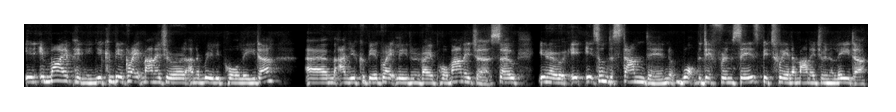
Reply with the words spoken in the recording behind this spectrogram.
in, in, my opinion, you can be a great manager and a really poor leader. Um, and you could be a great leader and a very poor manager. So, you know, it, it's understanding what the difference is between a manager and a leader,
